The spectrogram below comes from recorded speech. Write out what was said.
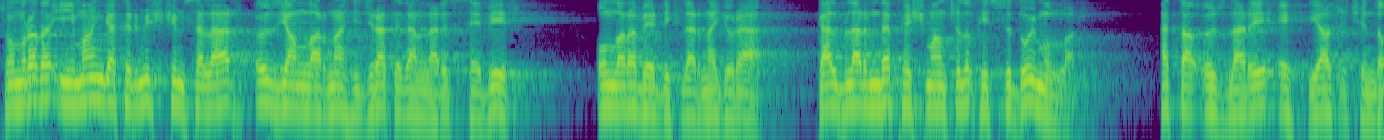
Sonra da iman gətirmiş kimsələr öz yanlarına hicrət edənləri sevir, onlara verdiklərinə görə qəlblərində peşmançılıq hissi duymurlar. Hətta özləri ehtiyac içində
